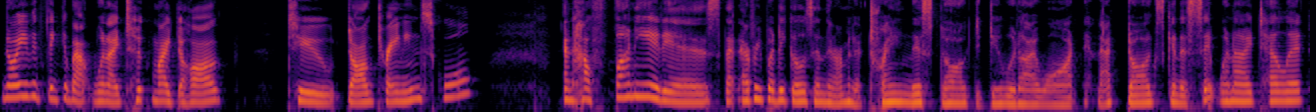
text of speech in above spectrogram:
You know, I even think about when I took my dog to dog training school and how funny it is that everybody goes in there. I'm going to train this dog to do what I want, and that dog's going to sit when I tell it.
